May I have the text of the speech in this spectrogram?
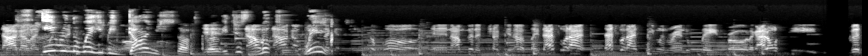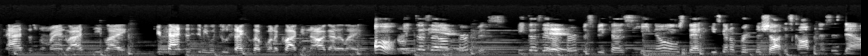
Now I got like Even the way he be the dime stuff, bro, Yeah, it just now, looks now I got one weird. Second to the ball, and I'm gonna chuck it up. Like that's what I that's what I see when Randle plays, bro. Like I don't see good passes from Randle. I see like you pass this to me with two seconds up on the clock, and now I gotta like Oh, he does that on purpose. He does that Yeah. on purpose because he knows that he's gonna break the shot. His confidence is down.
